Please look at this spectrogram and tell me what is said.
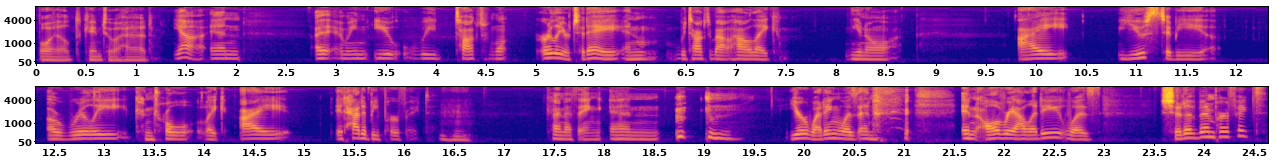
boiled, came to a head. yeah, and I, I mean, you we talked one, earlier today, and we talked about how like, you know, I used to be a really control like I it had to be perfect mm-hmm. kind of thing, and your wedding was in in all reality was should have been perfect,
